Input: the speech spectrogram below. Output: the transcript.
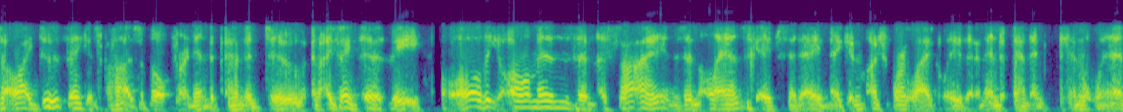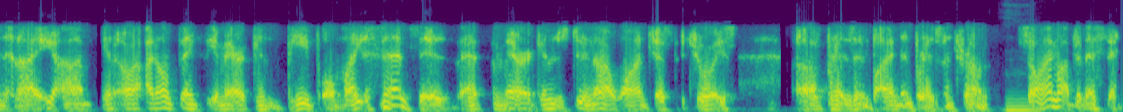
So I do think it's possible for an independent to, and I think that the all the omens and the signs and the landscapes today make it much more likely that an independent can win. And I, um, you know, I don't think the American people, my sense is that Americans do not want just a choice of President Biden and President Trump. Mm. So I'm optimistic.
